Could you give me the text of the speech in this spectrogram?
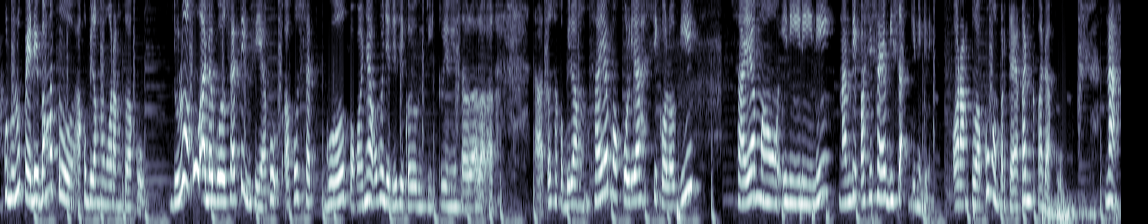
aku dulu pede banget tuh. Aku bilang sama orang tua aku, dulu aku ada goal setting sih aku aku set goal pokoknya aku mau jadi psikologi klinis lalala. nah terus aku bilang saya mau kuliah psikologi saya mau ini ini ini nanti pasti saya bisa gini gini. Orang tuaku mempercayakan kepadaku. Nah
